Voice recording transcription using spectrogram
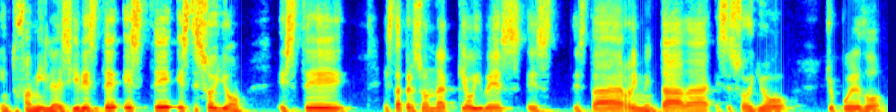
en tu familia, decir, este, este, este soy yo, este, esta persona que hoy ves es, está reinventada, ese soy yo, yo puedo,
